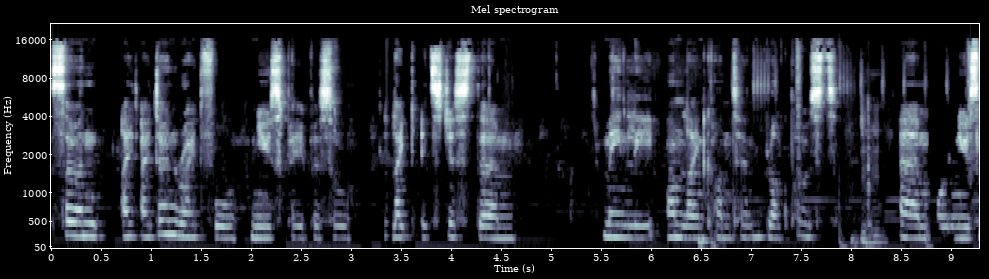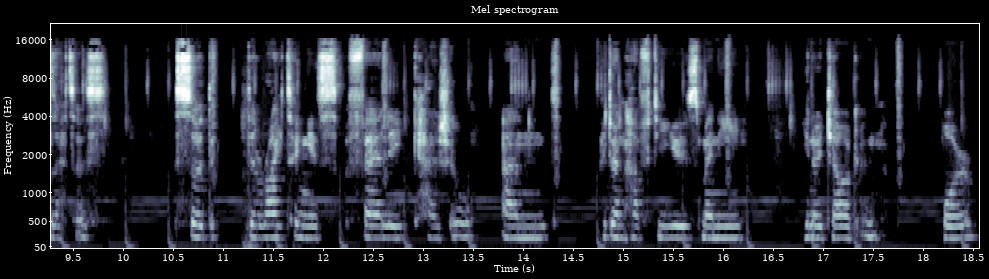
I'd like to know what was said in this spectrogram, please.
So, and I, I don't write for newspapers, so like it's just um, mainly online content, blog posts, mm-hmm. um, or newsletters. So the the writing is fairly casual and I don't have to use many, you know, jargon or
